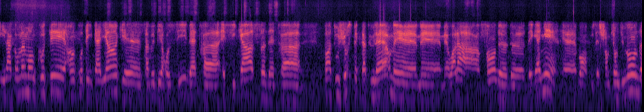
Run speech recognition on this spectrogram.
il a quand même un côté un côté italien qui ça veut dire aussi d'être efficace, d'être pas toujours spectaculaire, mais, mais, mais voilà, fond de, de, de gagner. Euh, bon, vous êtes champion du monde,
